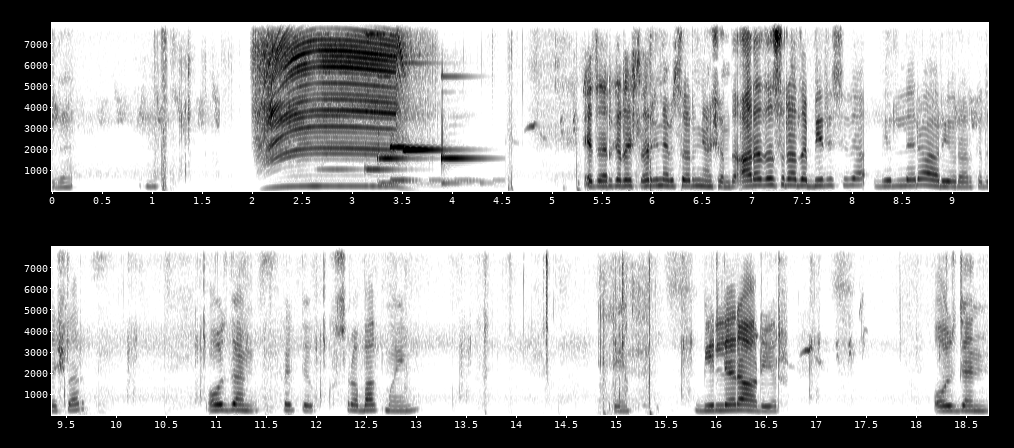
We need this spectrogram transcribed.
Böyle. Evet arkadaşlar yine bir sorun yaşandı. Arada sırada birisi de birileri arıyor arkadaşlar. O yüzden pek de kusura bakmayın. Ee, Birileri arıyor. O yüzden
